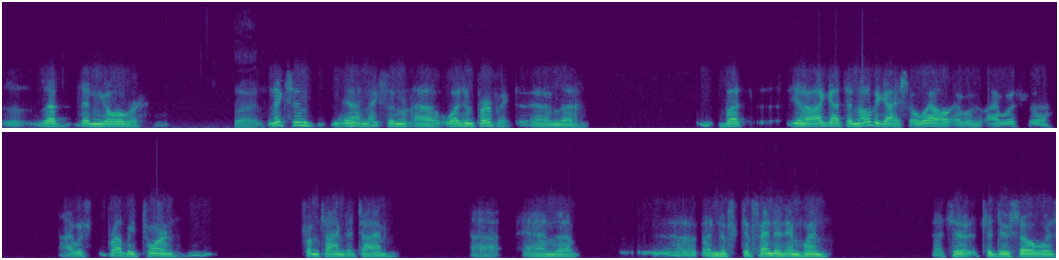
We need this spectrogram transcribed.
that didn't go over. Right. Nixon, yeah, Nixon uh, wasn't perfect, and uh, but you know, I got to know the guy so well. It was I was uh, I was probably torn from time to time, uh, and uh, uh, and def- defended him when uh, to to do so was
